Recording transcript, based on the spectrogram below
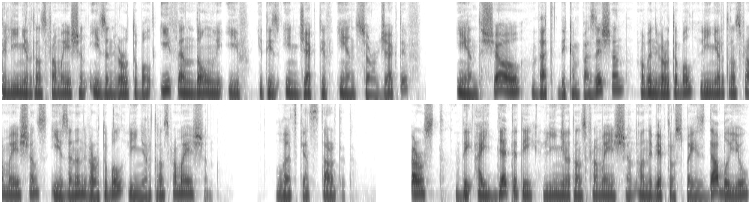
a linear transformation is invertible if and only if it is injective and surjective, and show that the composition of invertible linear transformations is an invertible linear transformation. Let's get started. First, the identity linear transformation on a vector space W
